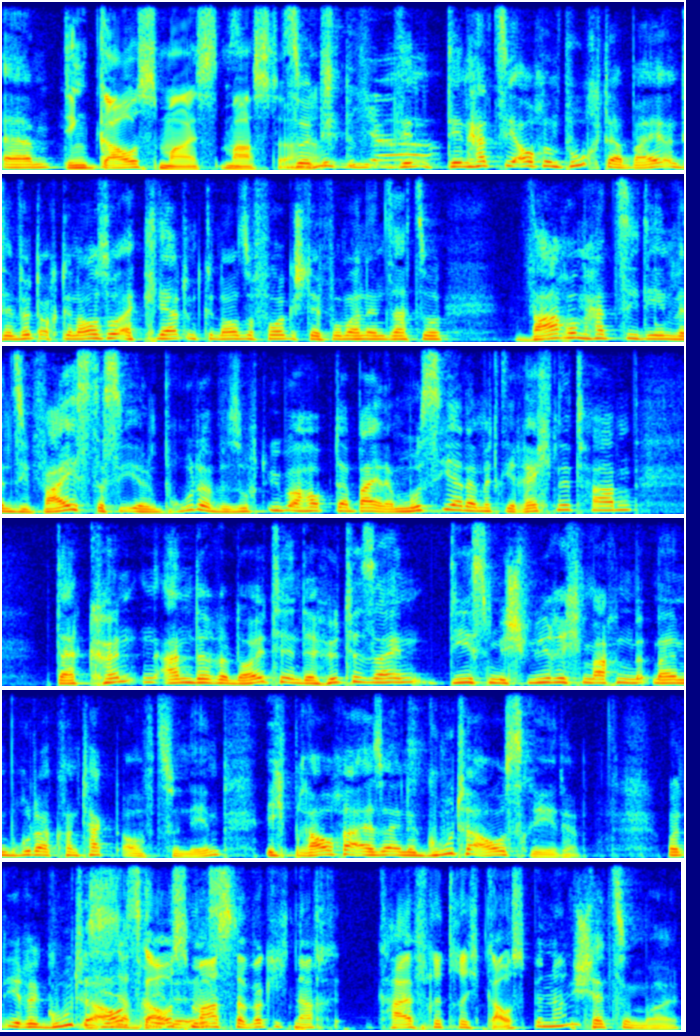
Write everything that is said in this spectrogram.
Den Gauss Mas- Master. So, ne? den, den, den hat sie auch im Buch dabei und der wird auch genauso erklärt und genauso vorgestellt, wo man dann sagt so, warum hat sie den, wenn sie weiß, dass sie ihren Bruder besucht, überhaupt dabei? Da muss sie ja damit gerechnet haben, da könnten andere Leute in der Hütte sein, die es mir schwierig machen, mit meinem Bruder Kontakt aufzunehmen. Ich brauche also eine gute Ausrede. Und ihre gute ist Ausrede ist, Master wirklich nach Karl Friedrich Gauss benannt? ich schätze mal.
